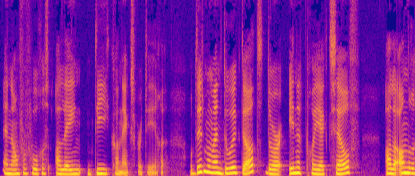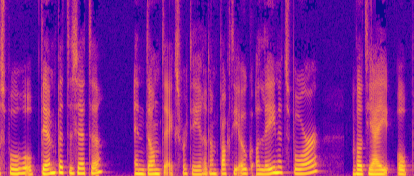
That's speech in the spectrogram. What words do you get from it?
en dan vervolgens alleen die kan exporteren. Op dit moment doe ik dat door in het project zelf alle andere sporen op dempen te zetten en dan te exporteren. Dan pakt hij ook alleen het spoor wat jij op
